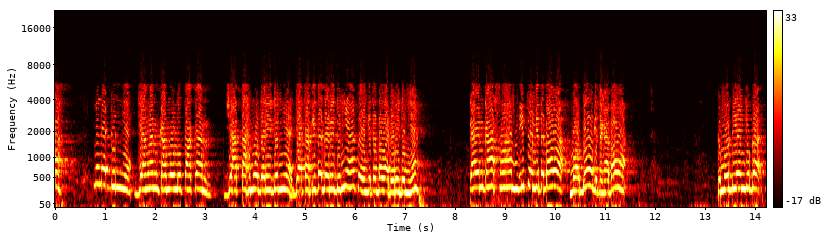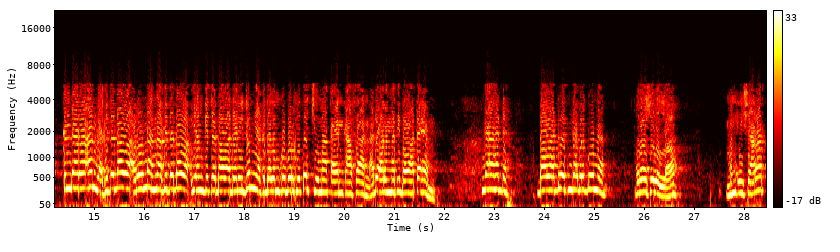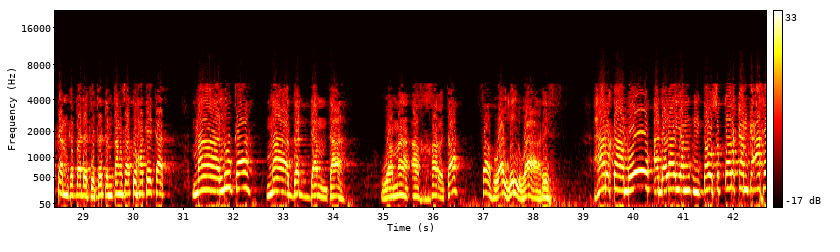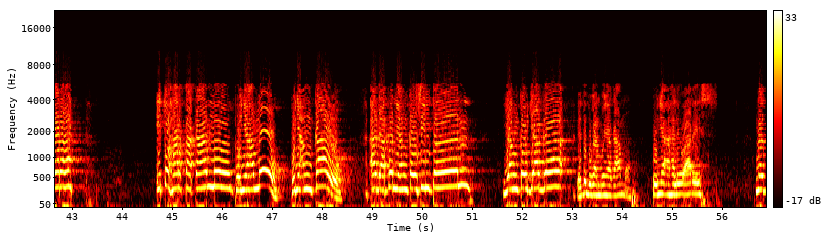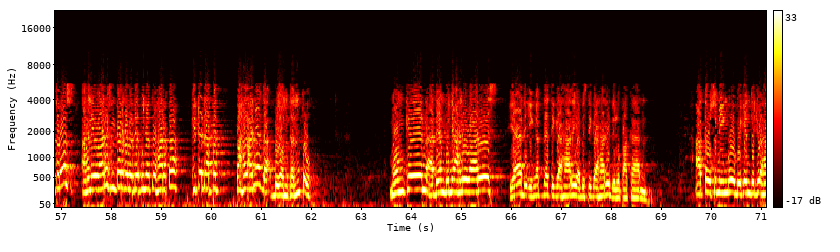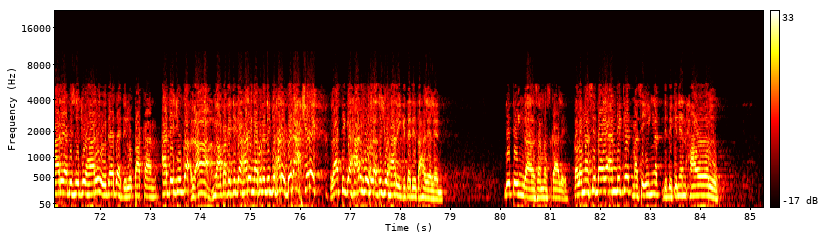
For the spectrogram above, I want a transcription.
minad dunya. Jangan kamu lupakan jatahmu dari dunia. Jatah kita dari dunia apa yang kita bawa dari dunia? Kain kafan itu yang kita bawa. Mobil kita nggak bawa. Kemudian juga kendaraan nggak kita bawa, rumah nggak kita bawa. Yang kita bawa dari dunia ke dalam kubur kita cuma kain kafan. Ada orang mati bawa ATM? Nggak ada. Bawa duit nggak berguna. Rasulullah mengisyaratkan kepada kita tentang satu hakikat. Maluka ma gaddamta wa ma akharta fahuwa lil waris. Hartamu adalah yang engkau setorkan ke akhirat. Itu harta kamu, punyamu, punya engkau. Adapun yang kau simpan, yang kau jaga, itu bukan punya kamu, punya ahli waris. Nah terus ahli waris ntar kalau dia punya tuh harta, kita dapat pahalanya gak? Belum tentu. Mungkin ada yang punya ahli waris, ya diingat deh tiga hari habis tiga hari dilupakan. Atau seminggu bikin tujuh hari habis tujuh hari udah dah dilupakan. Ada juga lah nggak pakai tiga hari nggak pakai tujuh hari beda syirik. Lah tiga hari wala tujuh hari kita ditahlilin. Ditinggal sama sekali. Kalau masih bayaan dikit masih ingat dibikinin haul.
